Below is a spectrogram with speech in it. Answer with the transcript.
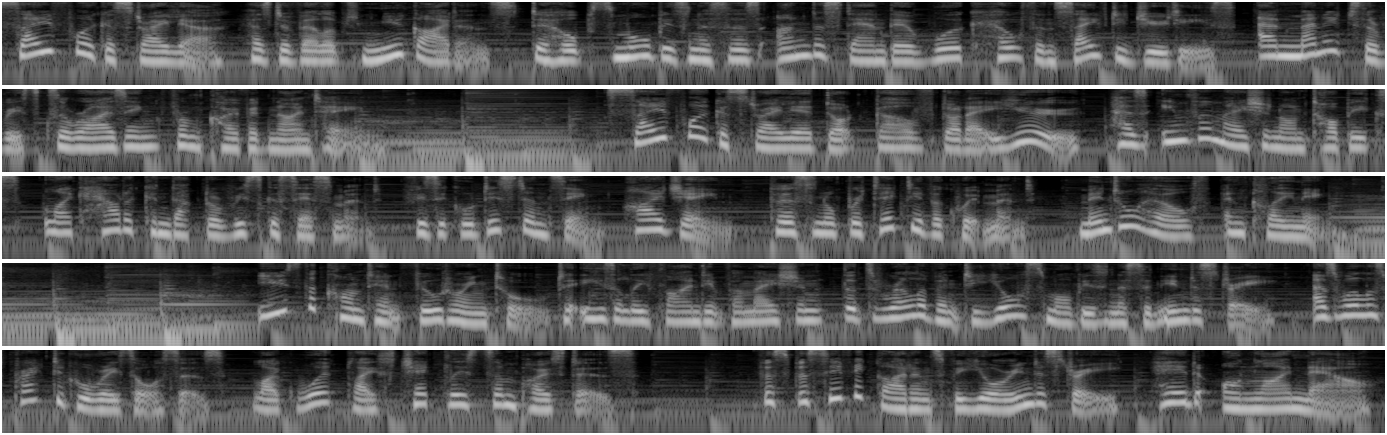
Safe Work Australia has developed new guidance to help small businesses understand their work health and safety duties and manage the risks arising from COVID 19. SafeWorkAustralia.gov.au has information on topics like how to conduct a risk assessment, physical distancing, hygiene, personal protective equipment, mental health, and cleaning. Use the content filtering tool to easily find information that's relevant to your small business and industry, as well as practical resources like workplace checklists and posters. For specific guidance for your industry, head online now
